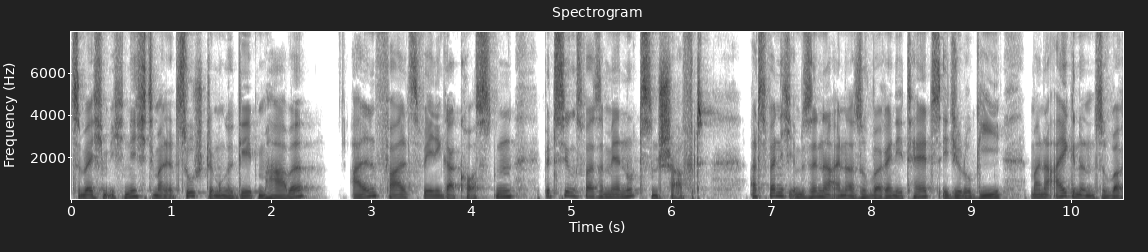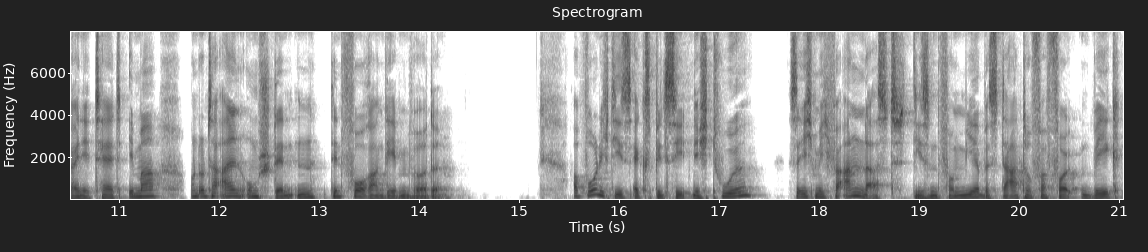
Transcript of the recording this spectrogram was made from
zu welchem ich nicht meine Zustimmung gegeben habe, allenfalls weniger Kosten bzw. mehr Nutzen schafft, als wenn ich im Sinne einer Souveränitätsideologie meiner eigenen Souveränität immer und unter allen Umständen den Vorrang geben würde. Obwohl ich dies explizit nicht tue, sehe ich mich veranlasst, diesen von mir bis dato verfolgten Weg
